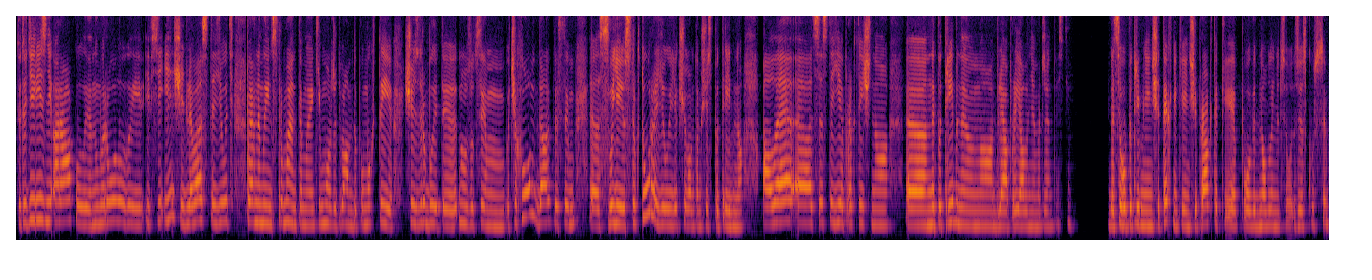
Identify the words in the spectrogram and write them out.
то тоді різні оракули, нумерологи і всі інші для вас стають певними інструментами, які можуть вам допомогти щось зробити ну, з цим чехлом, да, з цим е, своєю структурою, якщо вам там щось потрібно. Але е, це стає практично е, непотрібним для проявлення емерджентності. Для цього потрібні інші техніки, інші практики по відновленню цього зв'язку з цим.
